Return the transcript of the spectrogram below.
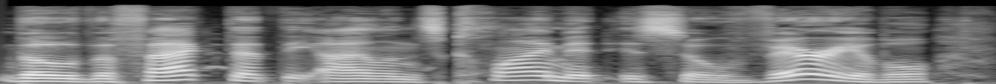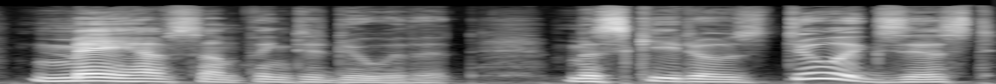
though the fact that the island's climate is so variable may have something to do with it. Mosquitoes do exist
